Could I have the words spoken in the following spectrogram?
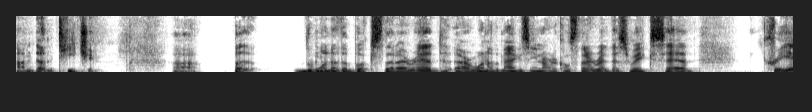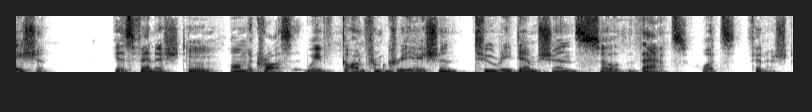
I'm done teaching. Uh, but the, one of the books that I read, or one of the magazine articles that I read this week said creation is finished hmm. on the cross. We've gone from creation to redemption. So that's what's finished.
